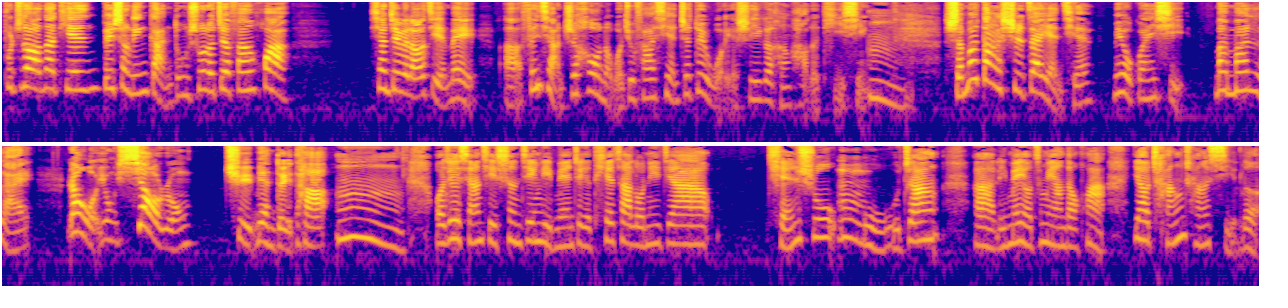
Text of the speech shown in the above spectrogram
不知道那天被圣灵感动说了这番话，向这位老姐妹啊、分享之后呢，我就发现这对我也是一个很好的提醒。嗯什么大事在眼前没有关系，慢慢来，让我用笑容去面对它。嗯，我就想起圣经里面这个帖萨罗尼迦前书嗯五章啊，里面有这么样的话：要常常喜乐，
